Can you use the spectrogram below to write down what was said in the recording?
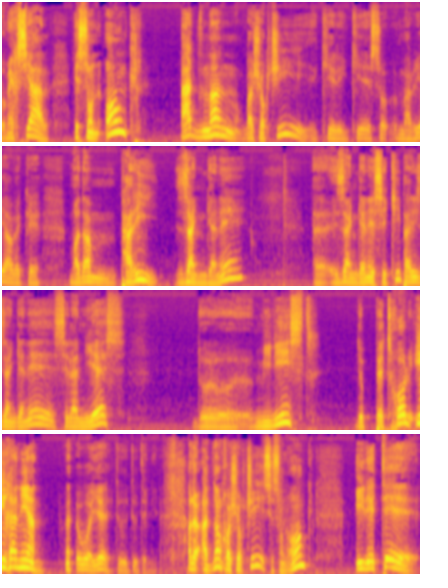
commercial. Et son oncle, Adnan Khashoggi, qui, est marié avec euh, Madame Paris Zangané. Euh, Zangané, c'est qui? Paris Zangané, c'est la nièce de ministre de pétrole iranien. Vous voyez, tout, tout est lié. Alors, Adnan Khashoggi, c'est son oncle, il était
